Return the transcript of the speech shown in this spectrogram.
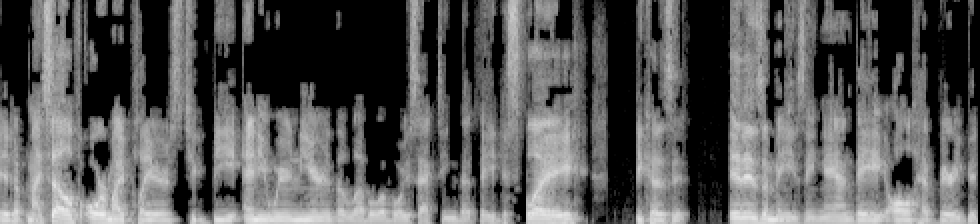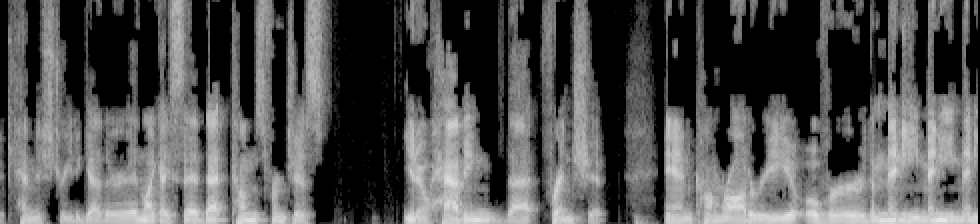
it of myself or my players to be anywhere near the level of voice acting that they display because it it is amazing and they all have very good chemistry together and like I said that comes from just you know having that friendship and camaraderie over the many many many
